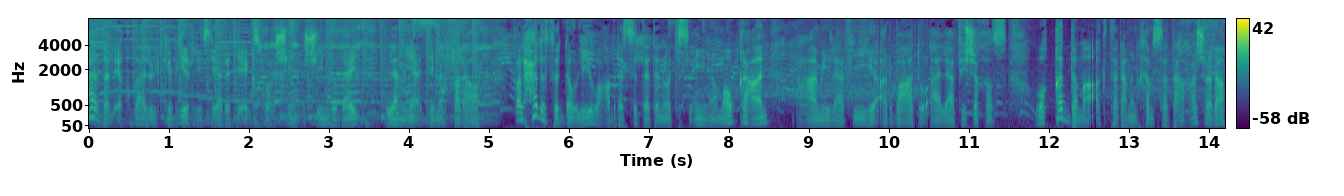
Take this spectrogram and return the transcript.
هذا الإقبال الكبير لزيارة إكسبو 2020 دبي لم يأتي من فراغ. فالحدث الدولي وعبر 96 موقعا عمل فيه أربعة آلاف شخص وقدم أكثر من 15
